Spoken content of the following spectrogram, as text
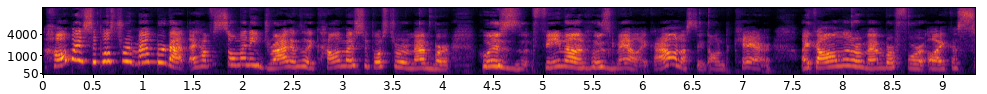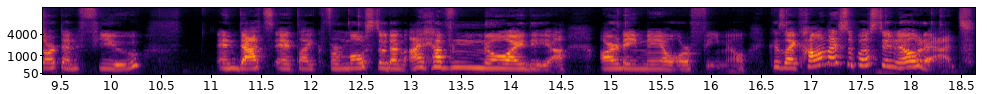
how am I supposed to remember that? I have so many dragons. Like, how am I supposed to remember who is female and who's male? Like, I honestly don't care. Like, I only remember for like a certain few and that's it like for most of them i have no idea are they male or female because like how am i supposed to know that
